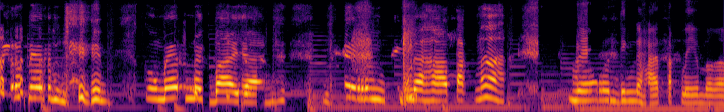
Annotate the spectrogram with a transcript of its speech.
Pero meron din, kung meron nagbayad, meron din nahatak na meron ding nahatak na yung mga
